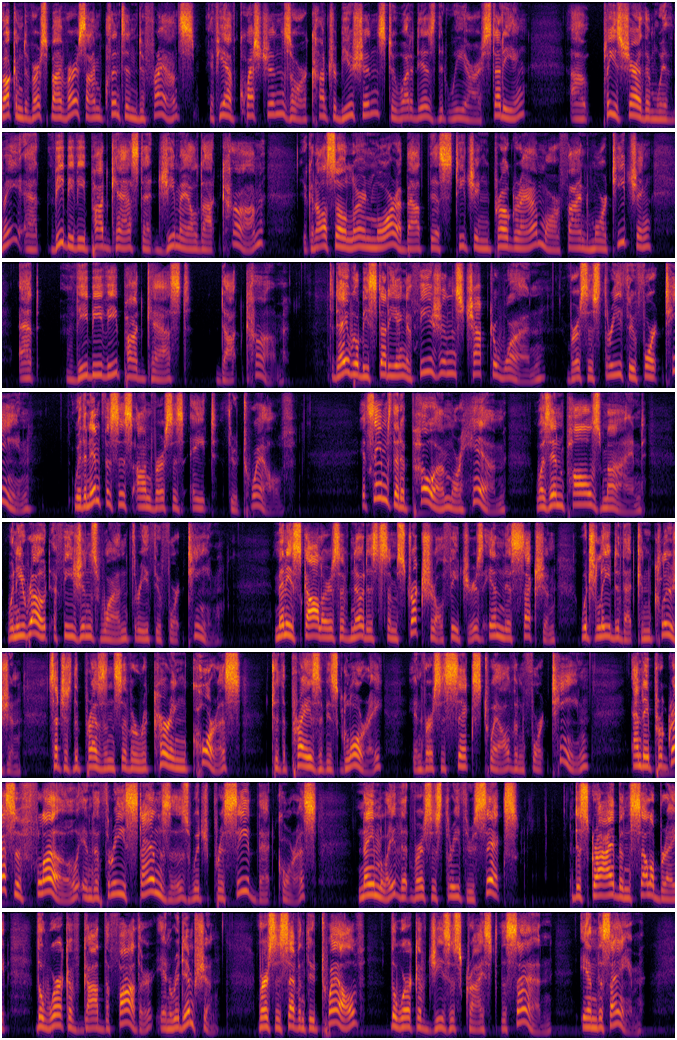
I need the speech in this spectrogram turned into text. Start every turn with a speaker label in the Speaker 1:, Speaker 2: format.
Speaker 1: Welcome to Verse by Verse. I'm Clinton DeFrance. If you have questions or contributions to what it is that we are studying, uh, please share them with me at vbvpodcast at gmail.com. You can also learn more about this teaching program or find more teaching at vbvpodcast.com. Today we'll be studying Ephesians chapter 1, verses 3 through 14, with an emphasis on verses 8 through 12. It seems that a poem or hymn was in Paul's mind when he wrote Ephesians 1 3 through 14. Many scholars have noticed some structural features in this section which lead to that conclusion, such as the presence of a recurring chorus to the praise of his glory in verses 6, 12, and 14, and a progressive flow in the three stanzas which precede that chorus, namely that verses 3 through 6 describe and celebrate the work of God the Father in redemption. Verses 7 through 12, the work of Jesus Christ the Son in the same.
